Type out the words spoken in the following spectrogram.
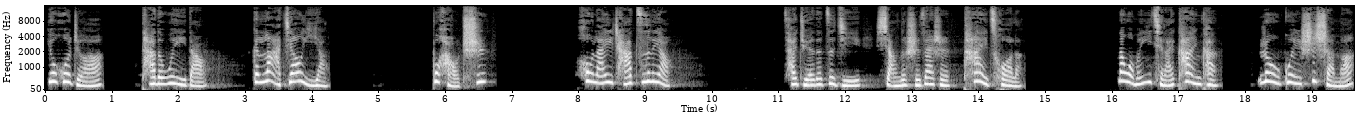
又或者它的味道跟辣椒一样不好吃。后来一查资料，才觉得自己想的实在是太错了。那我们一起来看一看，肉桂是什么？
